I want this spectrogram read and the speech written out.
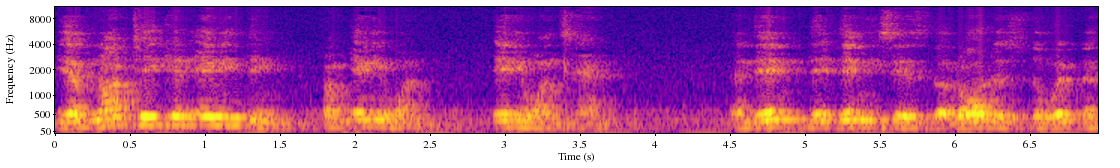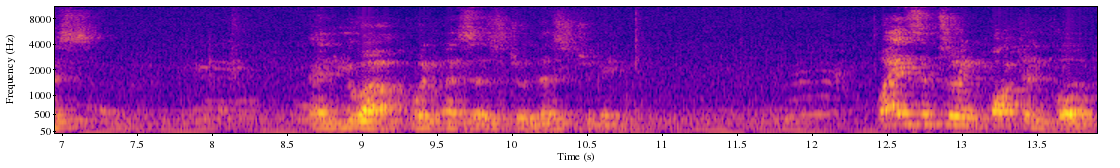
You have not taken anything from anyone, anyone's hand. And then, then he says, The Lord is the witness and you are witnesses to this today. Why is it so important for,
